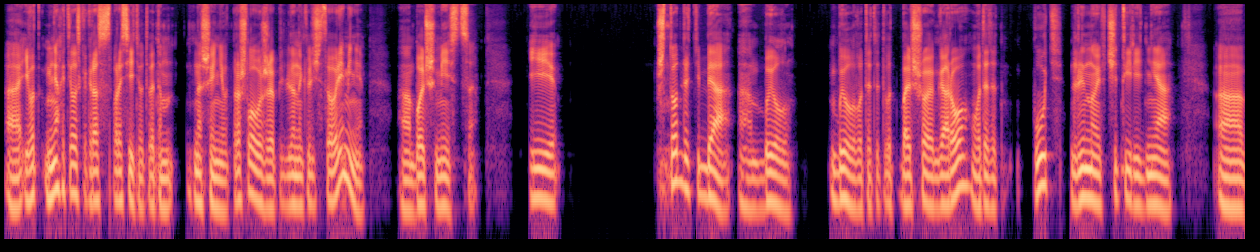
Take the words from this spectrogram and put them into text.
А, и вот меня хотелось как раз спросить вот в этом отношении. Вот прошло уже определенное количество времени, а, больше месяца, и что для тебя а, был, был вот этот вот большое горо, вот этот путь длиной в 4 дня? А,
